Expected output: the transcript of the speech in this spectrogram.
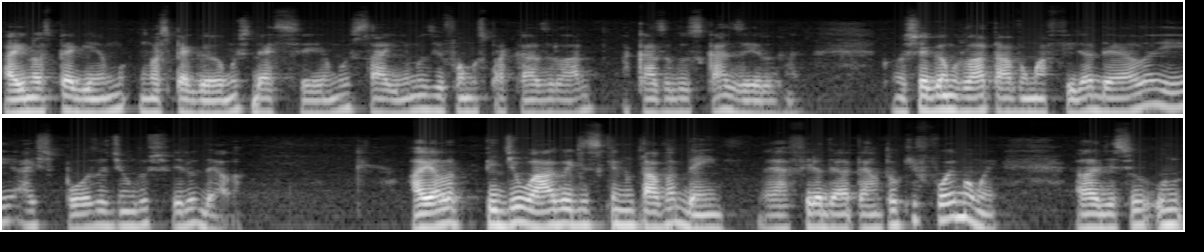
Aí nós pegamos, nós pegamos, descemos, saímos e fomos para casa lá, a casa dos caseiros, né? Quando chegamos lá, estava uma filha dela e a esposa de um dos filhos dela. Aí ela pediu água e disse que não estava bem. Aí a filha dela perguntou: O que foi, mamãe? Ela disse: O,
